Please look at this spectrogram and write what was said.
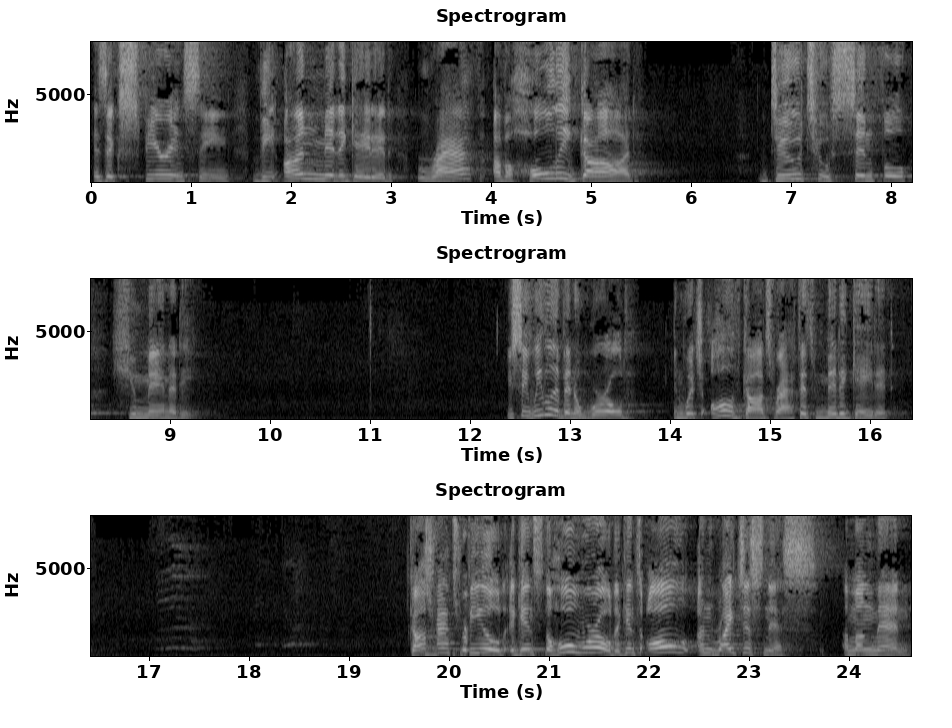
is experiencing the unmitigated wrath of a holy God due to sinful humanity. You see, we live in a world in which all of God's wrath is mitigated. God's wrath is revealed against the whole world, against all unrighteousness among men.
